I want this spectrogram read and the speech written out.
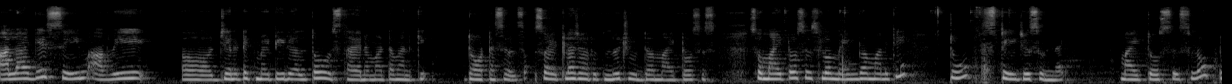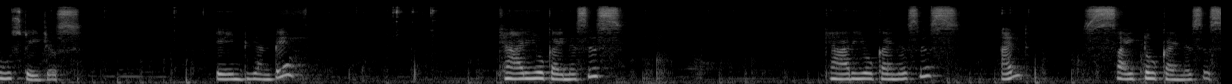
అలాగే సేమ్ అవే uh, జెనెటిక్ మెటీరియల్తో వస్తాయన్నమాట మనకి డాటర్ సెల్స్ సో ఎట్లా జరుగుతుందో చూద్దాం మైటోసిస్ సో మైటోసిస్లో మెయిన్గా మనకి టూ స్టేజెస్ ఉన్నాయి. మైటోసిస్లో టూ స్టేజెస్ ఏంటి అంటే karyokinesis karyokinesis and cytokinesis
